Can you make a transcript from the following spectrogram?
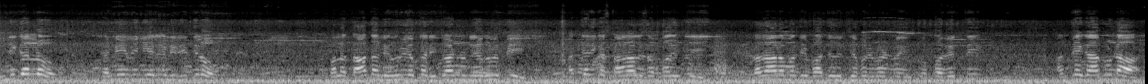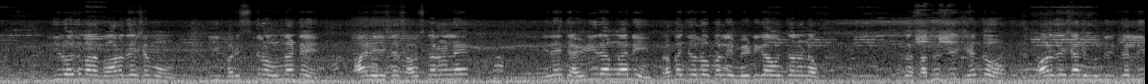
ఎన్నికల్లో కమీ వినియోగని రీతిలో వాళ్ళ తాత నెహ్రూ యొక్క రికార్డును నెలకొల్పి అత్యధిక స్థానాలు సంపాదించి ప్రధానమంత్రి బాధ్యతలు చేపట్టినటువంటి గొప్ప వ్యక్తి. అంతేకాకుండా ఈరోజు మన భారతదేశము ఈ పరిస్థితిలో ఉందంటే ఆయన చేసిన సంస్కరణలే. ఏదైతే ఐటీ రంగాన్ని ప్రపంచ లోపలనే మేటిగా ఉంచాలన్న ఒక సదుద్దేశంతో భారతదేశాన్ని ముందుకెళ్ళి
